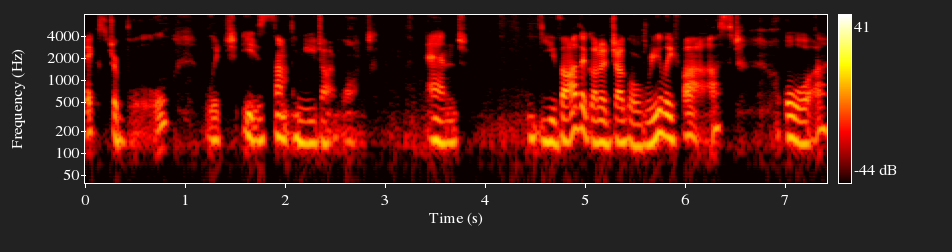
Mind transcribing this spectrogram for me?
extra ball, which is something you don't want. And you've either got to juggle really fast or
